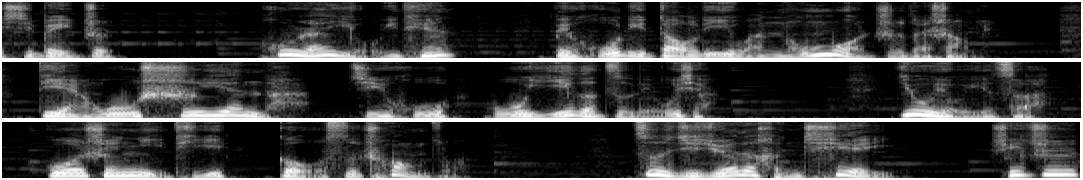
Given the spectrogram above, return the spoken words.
惜备至。忽然有一天，被狐狸倒了一碗浓墨汁在上面，玷污湿烟的，几乎无一个字留下。又有一次，郭生逆题构思创作，自己觉得很惬意，谁知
